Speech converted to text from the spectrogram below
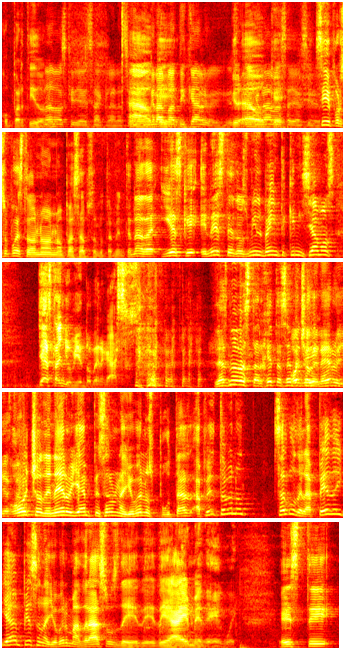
Compartido, Nada ¿no? más quería esa aclaración. Ah, ok. Gramatical, güey. Gra- ah, que nada ok. más haya sido. Sí, por supuesto, no, no pasa absolutamente nada. Y es que en este 2020 que iniciamos, ya están lloviendo vergazos. Las nuevas tarjetas AMD, 8 de enero ya están. 8 de enero ya empezaron a llover los putas. Todavía no salgo de la peda y ya empiezan a llover madrazos de, de, de AMD, güey. Este,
